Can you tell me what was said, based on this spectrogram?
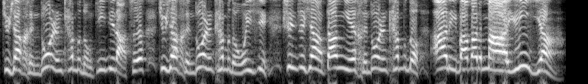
就像很多人看不懂滴滴打车，就像很多人看不懂微信，甚至像当年很多人看不懂阿里巴巴的马云一样，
